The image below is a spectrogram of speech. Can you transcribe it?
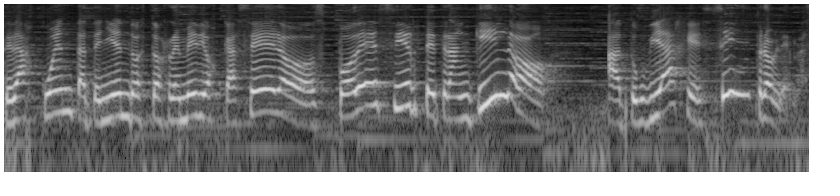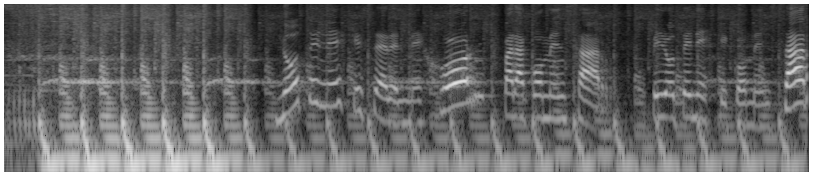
¿Te das cuenta teniendo estos remedios caseros? ¿Podés irte tranquilo a tu viaje sin problemas? No tenés que ser el mejor para comenzar, pero tenés que comenzar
